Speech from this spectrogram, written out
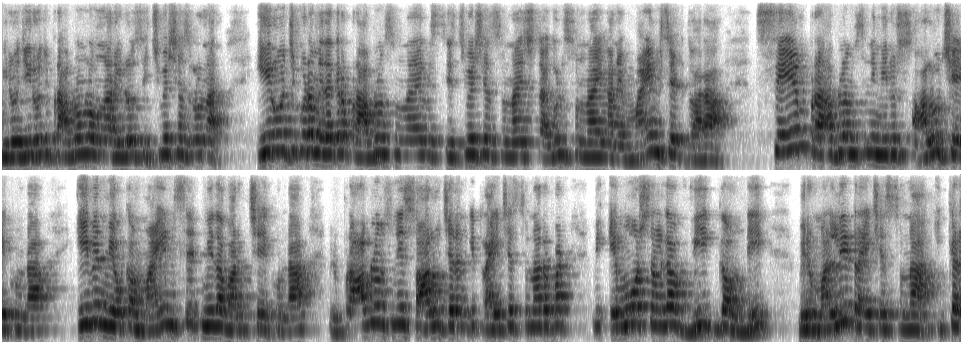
మీ రోజు ఈ రోజు ప్రాబ్లమ్లో ఉన్నారు ఈ రోజు సిచ్యువేషన్స్లో ఉన్నారు. ఈ రోజు కూడా మీ దగ్గర ప్రాబ్లమ్స్ ఉన్నాయి సిచ్యువేషన్స్ ఉన్నాయి స్ట్రగుల్స్ ఉన్నాయి అనే మైండ్ సెట్ ద్వారా సేమ్ ప్రాబ్లమ్స్ని మీరు సాల్వ్ చేయకుండా ఈవెన్ మీ యొక్క మైండ్ సెట్ మీద వర్క్ చేయకుండా మీరు ప్రాబ్లమ్స్ని సాల్వ్ చేయడానికి ట్రై చేస్తున్నారు బట్ మీ ఎమోషనల్గా వీక్గా ఉండి మీరు మళ్ళీ ట్రై చేస్తున్నా ఇక్కడ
